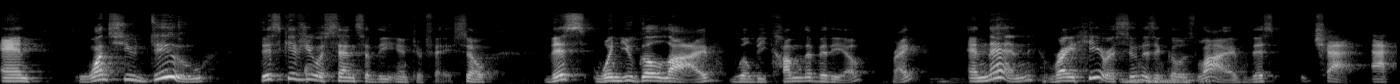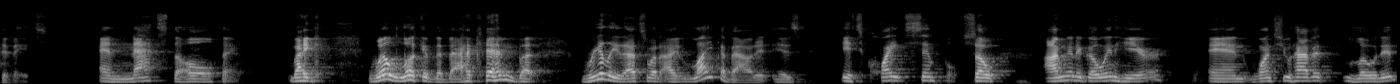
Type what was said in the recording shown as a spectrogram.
And once you do, this gives you a sense of the interface. So this, when you go live, will become the video, right? And then right here, as soon as it goes live, this chat activates. And that's the whole thing. Like we'll look at the back end, but really that's what I like about it is it's quite simple. So I'm going to go in here and once you have it loaded,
